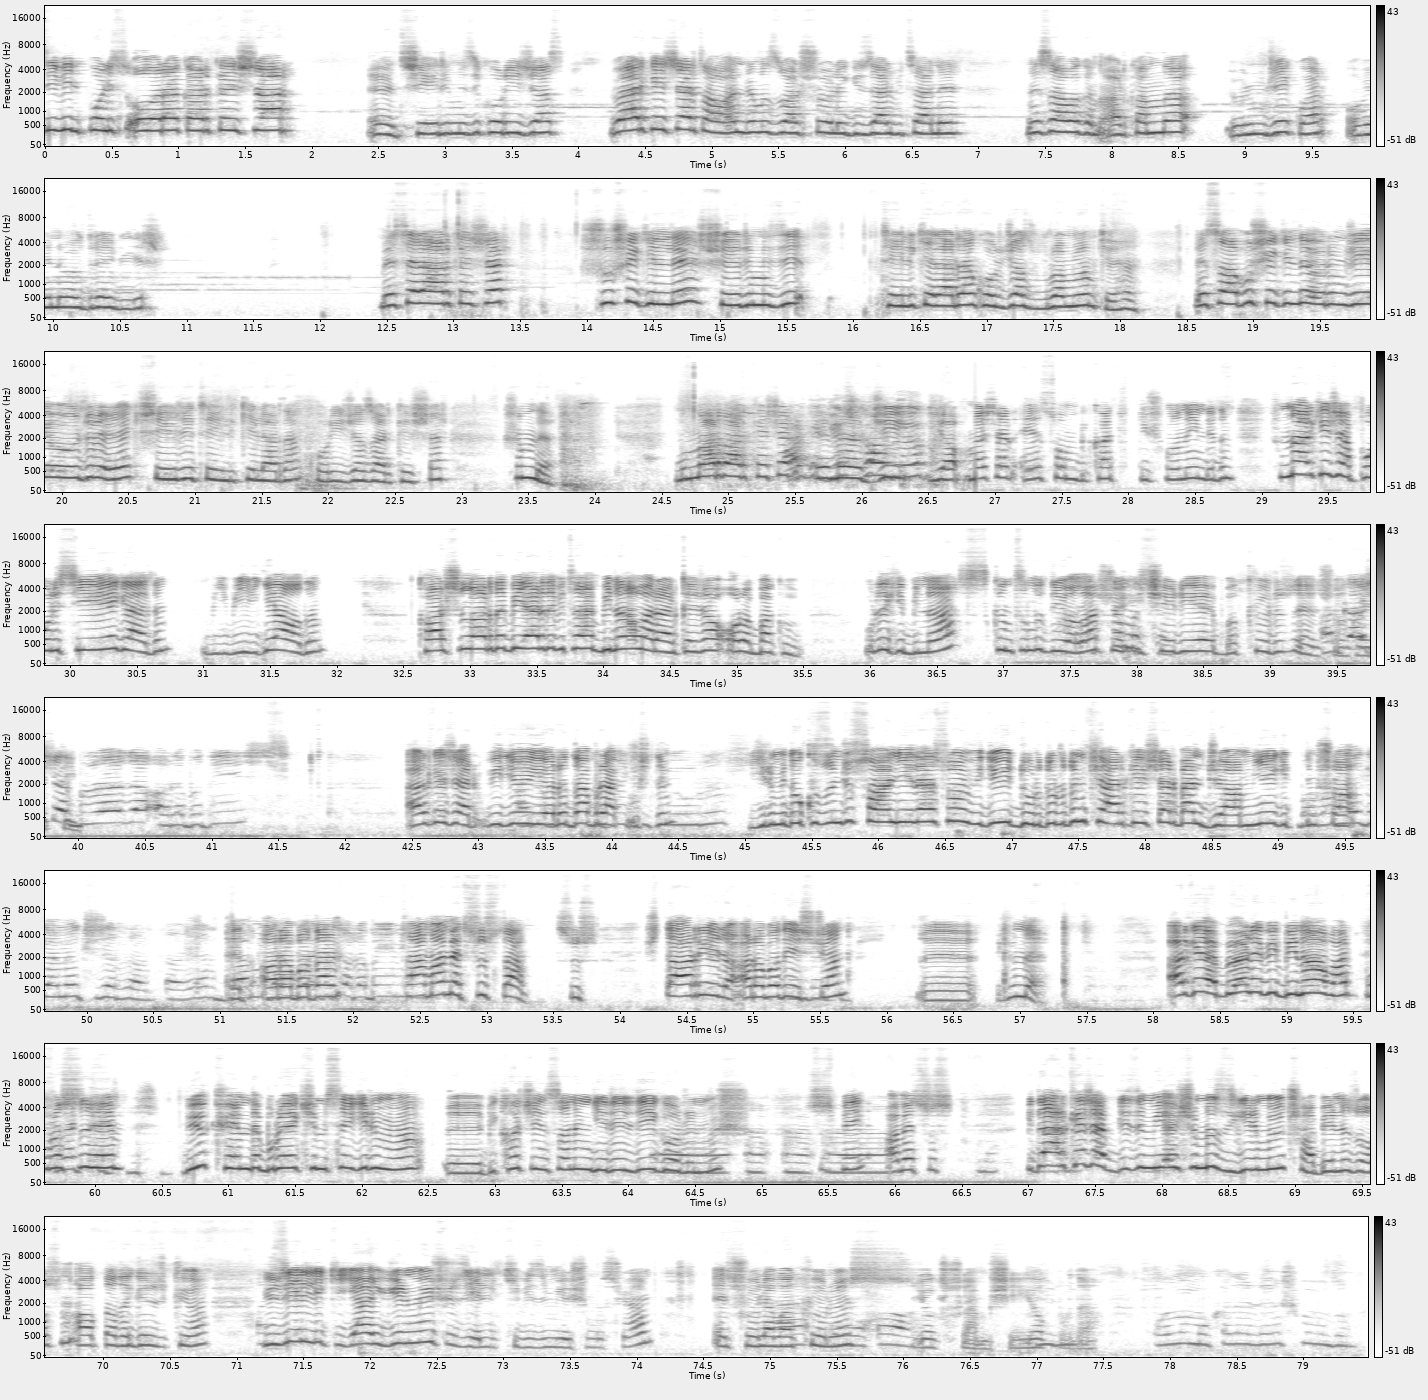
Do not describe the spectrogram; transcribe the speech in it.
sivil polis olarak arkadaşlar evet şehrimizi koruyacağız. Ve arkadaşlar tabancamız var şöyle güzel bir tane. Mesela bakın arkamda örümcek var. O beni öldürebilir. Mesela arkadaşlar şu şekilde şehrimizi tehlikelerden koruyacağız. Vuramıyorum ki. Heh. Mesela bu şekilde örümceği öldürerek şehri tehlikelerden koruyacağız arkadaşlar. Şimdi bunlar da arkadaşlar Hadi enerji yapmışlar. En son birkaç düşmanı indirdim. Şimdi arkadaşlar polisiyeye geldim. Bir bilgi aldım. Karşılarda bir yerde bir tane bina var arkadaşlar. Oraya bakın. Buradaki bina sıkıntılı diyorlar. Şu içeriye bakıyoruz. Evet şu Arkadaşlar burada arabadayız. Arkadaşlar videoyu yarıda bırakmıştım. Çıkıyoruz. 29. saniyeden sonra videoyu durdurdum ki arkadaşlar ben camiye gittim şu Babamla an. gelmek üzere arkadaşlar. Evet arabadan. Tamam Ahmet sus tamam sus. İşte arayacağız arabadayız şu an. Ee, şimdi Arkadaşlar böyle bir bina var. Burası hem büyük hem de buraya kimse girmiyor. Ee, birkaç insanın gerildiği görülmüş. Ee, e, Sus bir Ahmet sus. Bir de arkadaşlar bizim yaşımız 23 haberiniz olsun. Altta da gözüküyor. 152 yani 23 152 bizim yaşımız şu an. Evet şöyle bakıyoruz. Yok şu an bir şey yok burada. Oğlum o kadar yaşmadım.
